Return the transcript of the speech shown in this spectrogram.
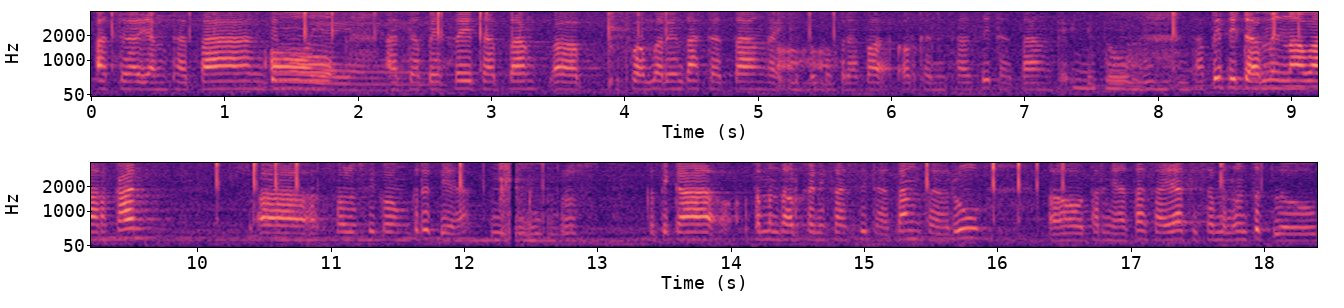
ada yang datang jenguk, iya, iya, iya, ada PT datang, eh, pemerintah datang kayak gitu, beberapa organisasi datang kayak gitu. Tapi tidak menawarkan eh, solusi konkret ya. Terus ketika teman-teman organisasi datang baru eh, ternyata saya bisa menuntut loh.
